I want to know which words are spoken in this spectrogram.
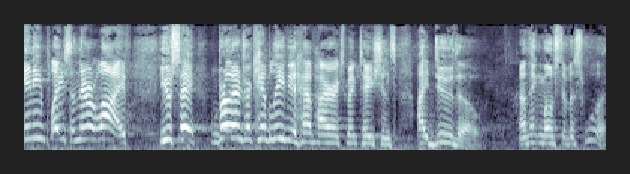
any place in their life. You say, Brother Andrew, I can't believe you'd have higher expectations. I do, though. I think most of us would.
